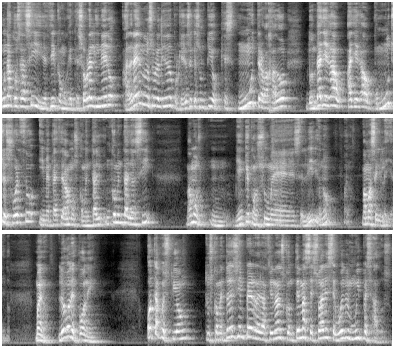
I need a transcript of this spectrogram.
una cosa así y decir como que te sobra el dinero, a no sobra el dinero porque yo sé que es un tío que es muy trabajador, donde ha llegado, ha llegado con mucho esfuerzo y me parece, vamos, comentario, un comentario así, vamos, mm, bien que consumes el vídeo, ¿no? Bueno, vamos a seguir leyendo. Bueno, luego le pone, otra cuestión, tus comentarios siempre relacionados con temas sexuales se vuelven muy pesados.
